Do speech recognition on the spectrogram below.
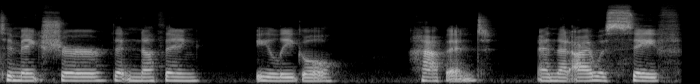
to make sure that nothing illegal happened and that I was safe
